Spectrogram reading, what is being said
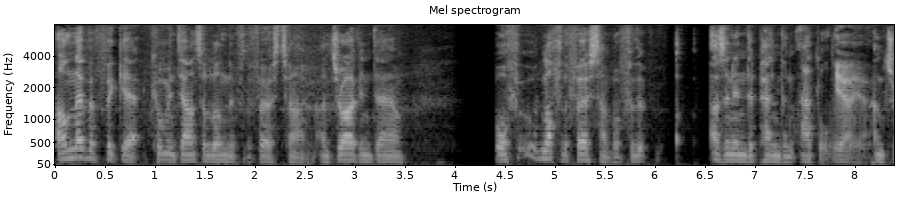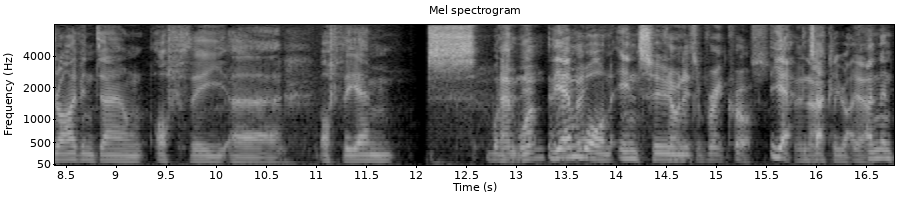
I'll never forget coming down to London for the first time and driving down, or f not for the first time, but for the as an independent adult. Yeah, yeah. And driving down off the uh, off the M. What is M1, it? The, the would it be? M1 into Coming into Brent Cross. Yeah, and that. exactly right. Yeah. And then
